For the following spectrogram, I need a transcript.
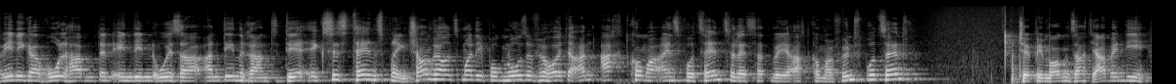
weniger Wohlhabenden in den USA an den Rand der Existenz bringt. Schauen wir uns mal die Prognose für heute an. 8,1 Prozent, zuletzt hatten wir ja 8,5 Prozent. JP Morgan sagt, ja, wenn die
